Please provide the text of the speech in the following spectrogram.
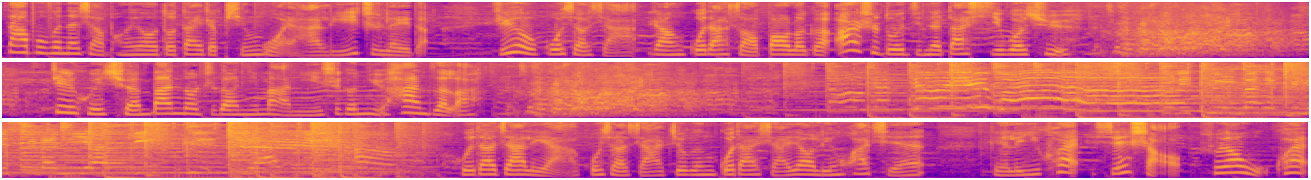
大部分的小朋友都带着苹果呀、梨之类的，只有郭晓霞让郭大嫂抱了个二十多斤的大西瓜去。这回全班都知道你妈咪是个女汉子了。回到家里啊，郭晓霞就跟郭大侠要零花钱，给了一块，嫌少，说要五块。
